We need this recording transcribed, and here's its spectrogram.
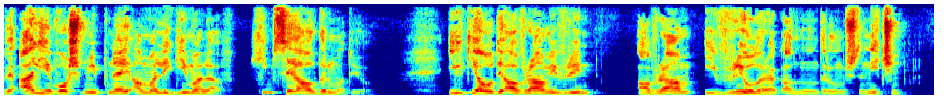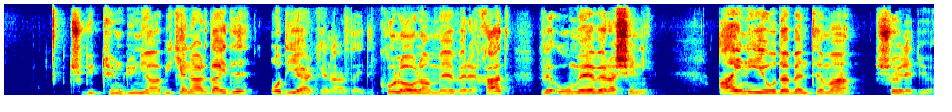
Ve al yivoş mipney amaligim alav. Kimseye aldırma diyor. İlk Yahudi Avraham İvri, Avraham İvri olarak adlandırılmıştı. Niçin? Çünkü tüm dünya bir kenardaydı, o diğer kenardaydı. Kola olan meverehat ve u meveraşeni. Aynı Yehuda Bentema şöyle diyor.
